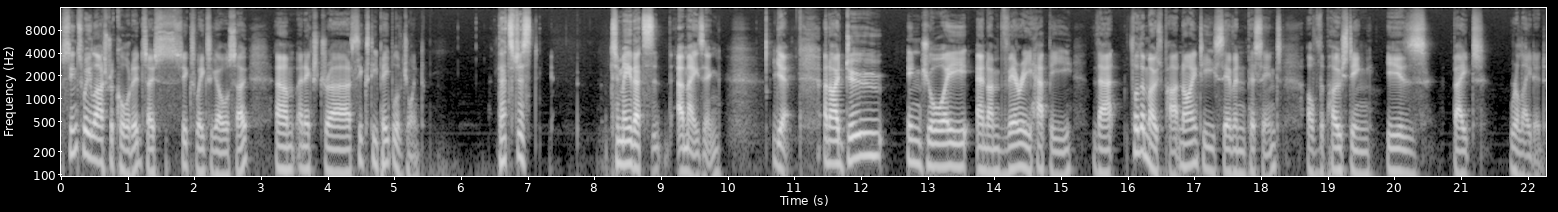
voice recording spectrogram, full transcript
since we last recorded, so six weeks ago or so, um, an extra 60 people have joined. That's just, to me, that's amazing. Yeah. And I do enjoy and I'm very happy that for the most part, 97% of the posting is bait related.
